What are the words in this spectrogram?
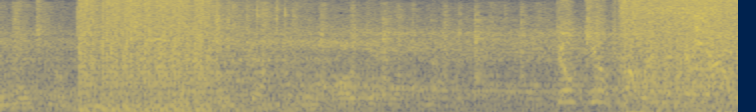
dimensional matter. Don't kill Joe!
